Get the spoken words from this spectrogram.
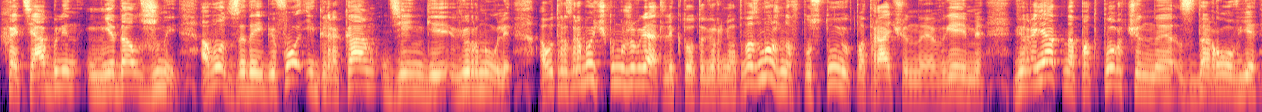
хотя, блин, не должны. А вот The Day Before игрокам деньги вернули. А вот разработчикам уже вряд ли кто-то вернет. Возможно, впустую потраченное время. Вероятно, подпорченное здоровье,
